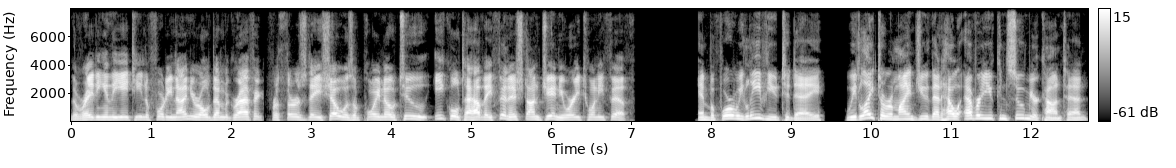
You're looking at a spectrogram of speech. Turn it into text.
The rating in the 18 to 49 year old demographic for Thursday's show was a .02, equal to how they finished on January 25th. And before we leave you today, we'd like to remind you that however you consume your content,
